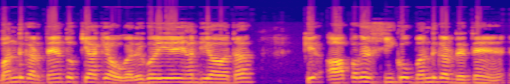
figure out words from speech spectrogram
बंद करते हैं तो क्या क्या होगा? देखो ये यहाँ दिया हुआ था कि आप अगर सी को बंद कर देते हैं,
